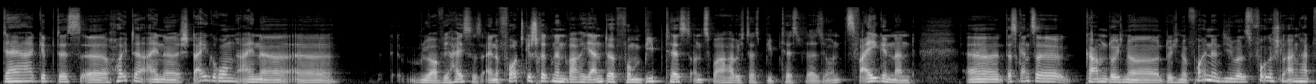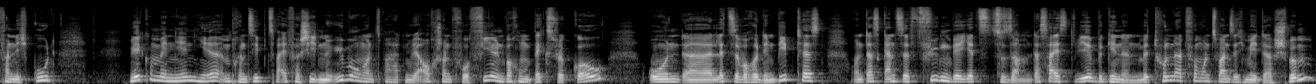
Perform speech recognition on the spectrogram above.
Da gibt es äh, heute eine Steigerung, eine äh, ja, wie heißt es, eine fortgeschrittenen Variante vom Beep-Test und zwar habe ich das Beep-Test Version 2 genannt. Äh, das Ganze kam durch eine, durch eine Freundin, die das vorgeschlagen hat, fand ich gut. Wir kombinieren hier im Prinzip zwei verschiedene Übungen. Und zwar hatten wir auch schon vor vielen Wochen Backstroke Go und äh, letzte Woche den Beep-Test und das Ganze fügen wir jetzt zusammen. Das heißt, wir beginnen mit 125 Meter Schwimmen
